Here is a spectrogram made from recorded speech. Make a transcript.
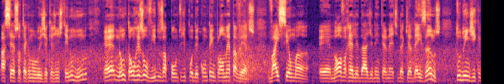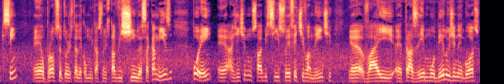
acesso à tecnologia que a gente tem no mundo, é, não estão resolvidos a ponto de poder contemplar o um metaverso. Vai ser uma é, nova realidade da internet daqui a 10 anos? Tudo indica que sim, é, o próprio setor de telecomunicações está vestindo essa camisa, porém é, a gente não sabe se isso efetivamente é, vai é, trazer modelos de negócio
